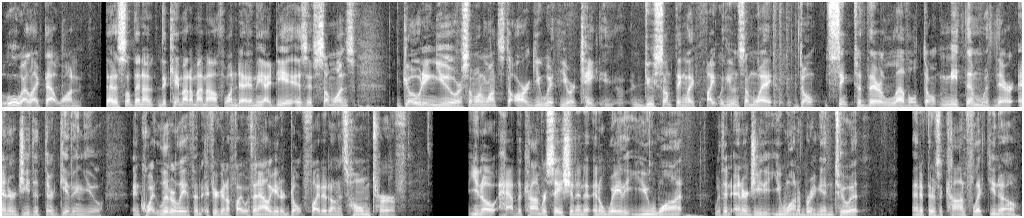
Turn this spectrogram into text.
Ooh, I like that one. That is something I, that came out of my mouth one day. And the idea is if someone's goading you or someone wants to argue with you or take do something like fight with you in some way, don't sink to their level. Don't meet them with their energy that they're giving you. And quite literally, if, an, if you're going to fight with an alligator, don't fight it on its home turf. You know, have the conversation in a, in a way that you want, with an energy that you want to bring into it. And if there's a conflict, you know,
